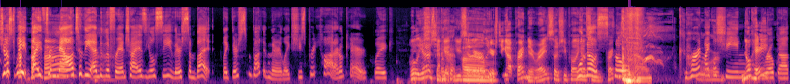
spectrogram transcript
Just wait. By from now to the end of the franchise, you'll see there's some butt. Like there's some butt in there. Like she's pretty hot. I don't care. Like well, yeah, she Okay, get, you said um, earlier. She got pregnant, right? So she probably Well, got no, some pregnancy now. her and Michael Sheen No hate. broke up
